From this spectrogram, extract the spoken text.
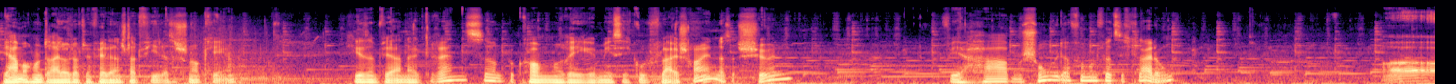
wir haben auch nur drei Leute auf den Feldern statt vier, das ist schon okay. Hier sind wir an der Grenze und bekommen regelmäßig gut Fleisch rein, das ist schön. Wir haben schon wieder 45 Kleidung. Oh,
